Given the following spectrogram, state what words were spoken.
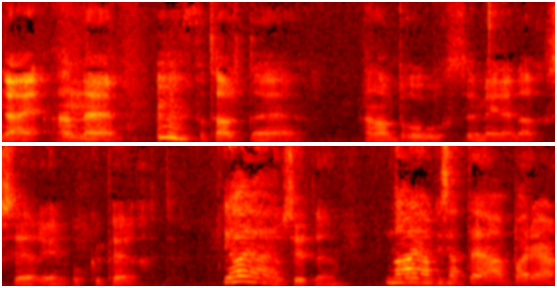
nei, han, eh, han fortalte Han har en bror som er i den der serien Okkupert. ja, ja, Har ja. det? Nei, jeg har ikke sett det. Jeg bare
